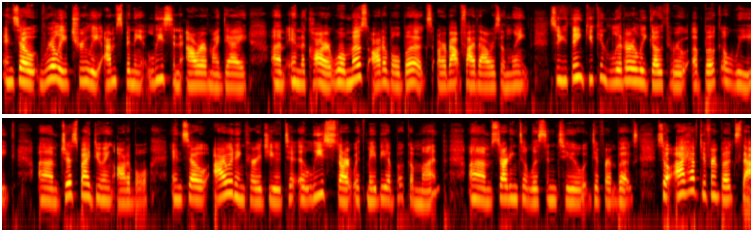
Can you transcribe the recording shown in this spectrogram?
And so, really, truly, I'm spending at least an hour of my day um, in the car. Well, most Audible books are about five hours in length. So, you think you can literally go through a book a week um, just by doing Audible. And so, I would encourage you to at least start with maybe a book a month, um, starting to listen to different books. So, I have different books that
